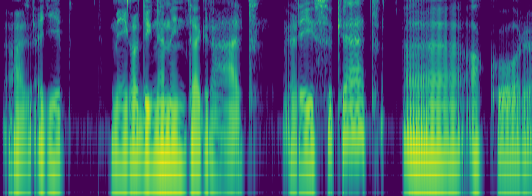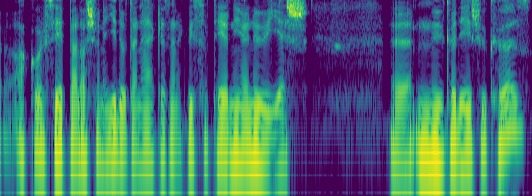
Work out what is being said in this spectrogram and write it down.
az egyéb még addig nem integrált részüket, e, akkor, akkor szépen lassan egy idő után elkezdenek visszatérni a nőies e, működésükhöz,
